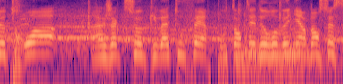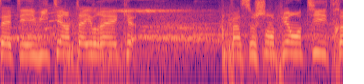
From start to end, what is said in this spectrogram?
20-23. Ajaccio qui va tout faire pour tenter de revenir dans ce set et éviter un tie-break face au champion en titre.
